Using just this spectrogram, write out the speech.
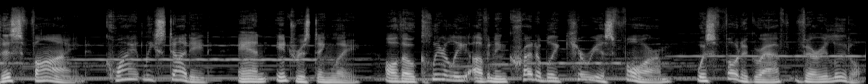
this find, quietly studied and, interestingly, although clearly of an incredibly curious form, was photographed very little.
